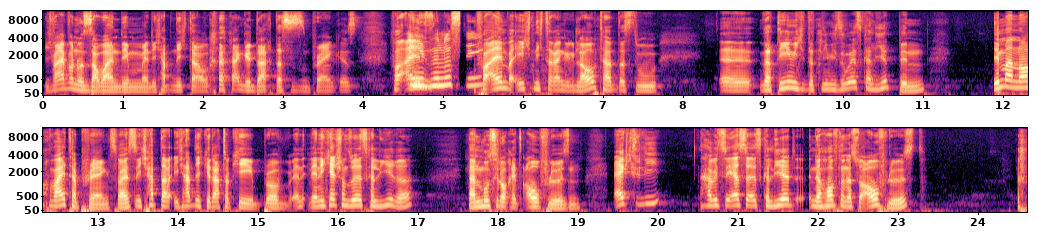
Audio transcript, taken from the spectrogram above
Ich war einfach nur sauer in dem Moment. Ich habe nicht daran gedacht, dass es ein Prank ist. Vor Ey, allem, so lustig. vor allem, weil ich nicht daran geglaubt habe, dass du, äh, nachdem ich, nachdem ich so eskaliert bin, immer noch weiter prankst, weißt du? Ich habe da, ich hab nicht gedacht, okay, Bro, wenn, wenn ich jetzt schon so eskaliere, dann musst du doch jetzt auflösen. Actually habe ich zuerst so eskaliert in der Hoffnung, dass du auflöst.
